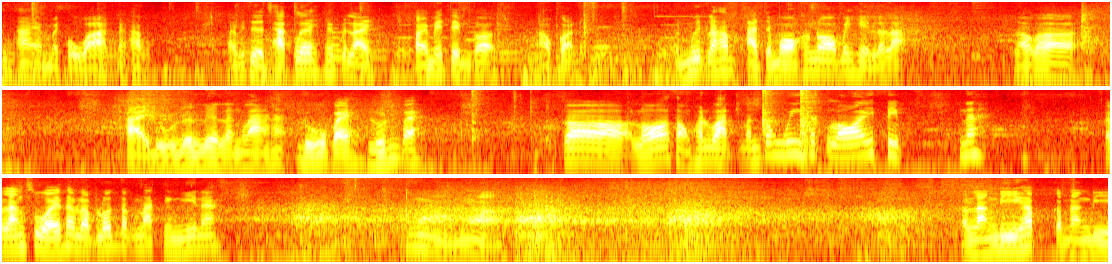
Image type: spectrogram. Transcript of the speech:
15 แอมป์ไมโครวัตต์นะครับเอาพี่เสือชักเลยไม่เป็นไร ไฟไม่เต็มก็เอาก่อน มันมืดแล้วครับ อาจจะมองข้างนอกไม่เห็นแล้วล่ะ เราก็ถ่ายดูเรือนๆลางๆฮะ ดูไปลุ้นไป ก็ล้อ 2,000 วัตต์ มันต้องวิ่งสักร้อยสิบนะกำลังสวยสำหรับรถหนักๆอย่างนี้นะ กำลังดีครับกำลังดี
